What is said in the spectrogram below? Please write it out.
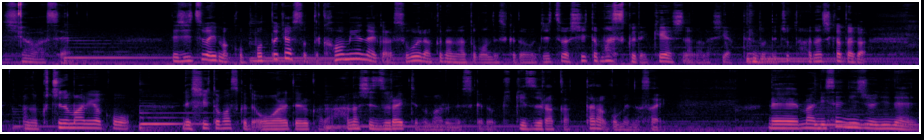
幸せ。で実は今こうポッドキャストって顔見えないからすごい楽だなと思うんですけど実はシートマスクでケアしながらやってるのでちょっと話し方があの口の周りがこう、ね、シートマスクで覆われてるから話しづらいっていうのもあるんですけど聞きづらかったらごめんなさい。でまあ2022年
